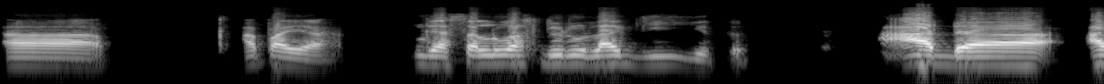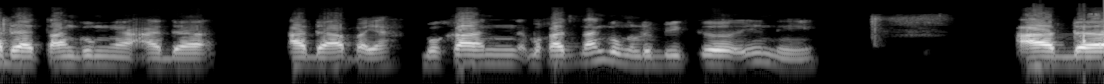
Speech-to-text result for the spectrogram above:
uh, apa ya nggak seluas dulu lagi gitu. Ada ada tanggungnya ada ada apa ya bukan bukan tanggung lebih ke ini ada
